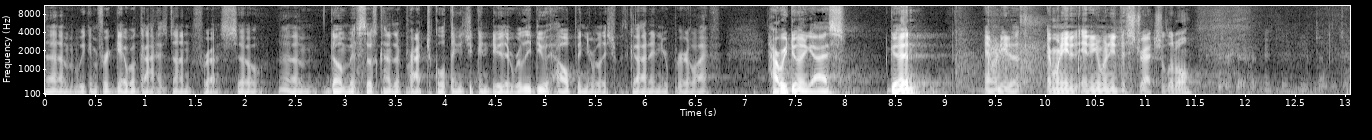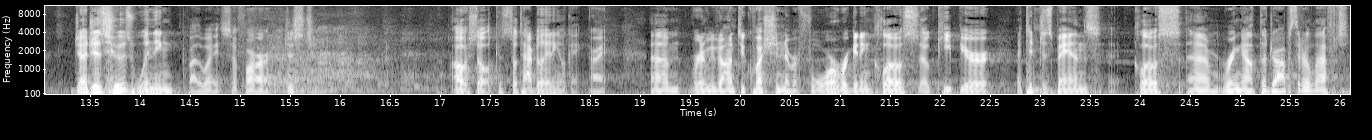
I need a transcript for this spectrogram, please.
Um, we can forget what God has done for us. So um, don't miss those kinds of practical things you can do that really do help in your relationship with God and your prayer life. How are we doing, guys? Good. Anyone need to, everyone need, anyone need to stretch a little? Judges, who's winning, by the way, so far? Just oh, still still tabulating. Okay, all right. Um, we're gonna move on to question number four. We're getting close, so keep your attention spans close. Um, ring out the drops that are left.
